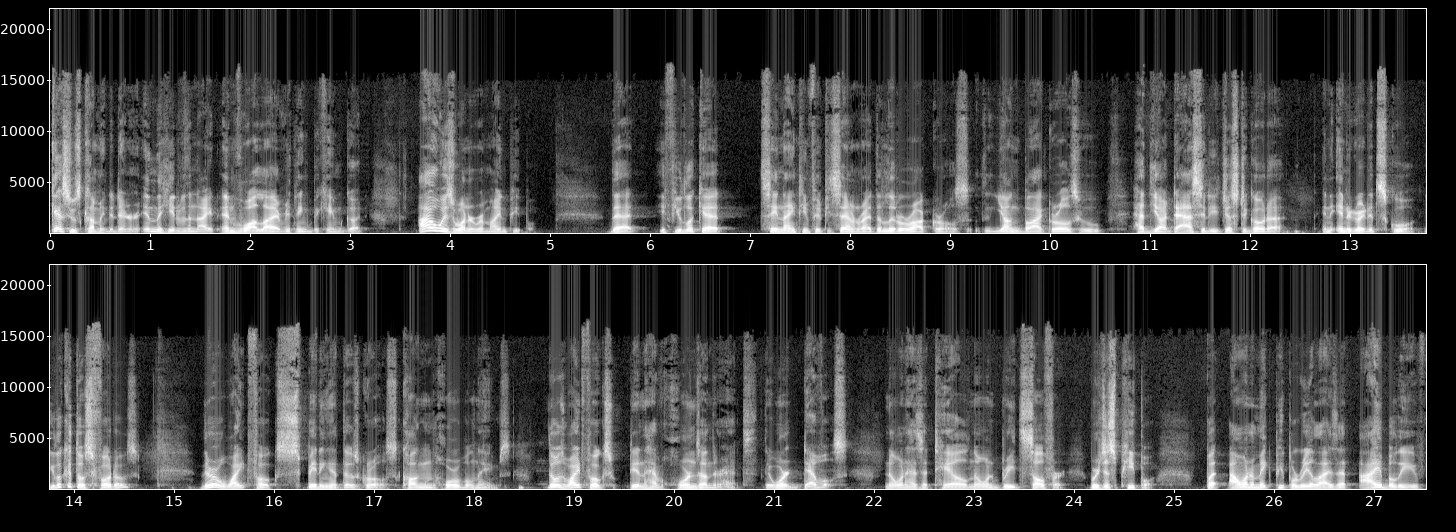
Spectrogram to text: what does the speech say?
Guess who's coming to dinner in the heat of the night? And voila, everything became good. I always want to remind people that if you look at, say, 1957, right, the Little Rock girls, the young black girls who had the audacity just to go to an integrated school, you look at those photos, there are white folks spitting at those girls, calling them horrible names. Those white folks didn't have horns on their heads. They weren't devils. No one has a tail. No one breathes sulfur. We're just people. But I want to make people realize that I believe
